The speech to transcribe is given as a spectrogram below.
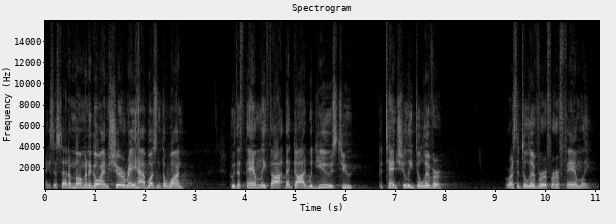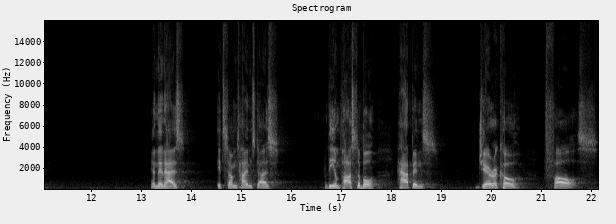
As I said a moment ago, I'm sure Rahab wasn't the one who the family thought that God would use to potentially deliver or as a deliverer for her family. And then, as it sometimes does, the impossible happens. Jericho falls.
